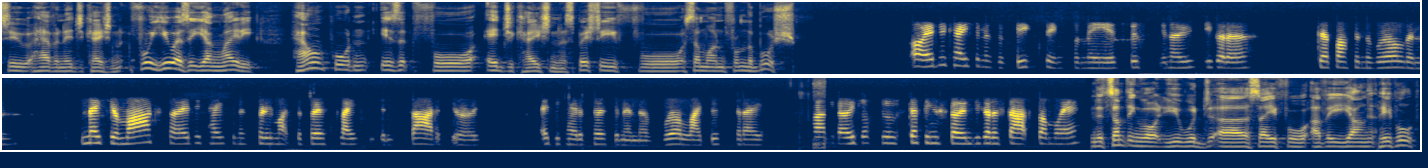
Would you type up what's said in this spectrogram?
to have an education. For you as a young lady, how important is it for education, especially for someone from the bush? Oh, education is a big thing for me. It's just, you know, you got to step up in the world and make your mark. So education is pretty much the first place you can start if you're an educated person in a world like this today. You know, just little stepping stones. You've got to start somewhere. And it's something what you would uh, say for other young people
